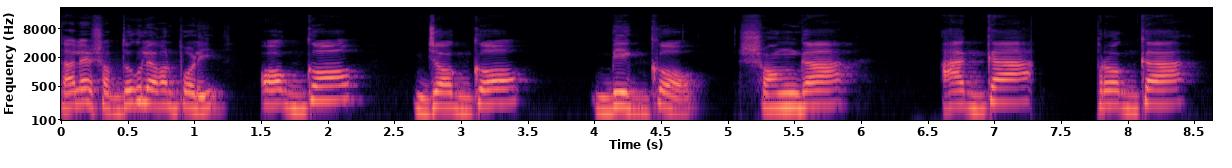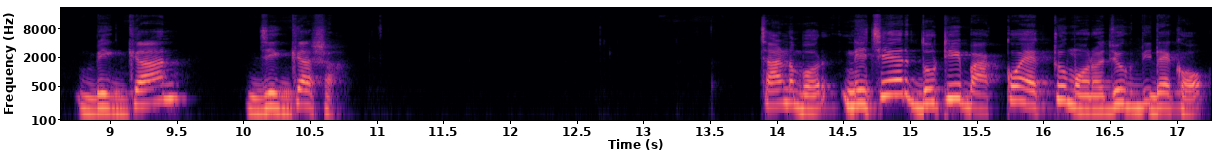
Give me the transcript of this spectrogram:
তাহলে শব্দগুলো এখন পড়ি। অজ্ঞ, যজ্ঞ, বিজ্ঞ। সংজ্ঞা, আজ্ঞা, প্রজ্ঞা, বিজ্ঞান, জিজ্ঞাসা। চার নম্বর, নিচের দুটি বাক্য একটু মনোযোগ দেখো।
